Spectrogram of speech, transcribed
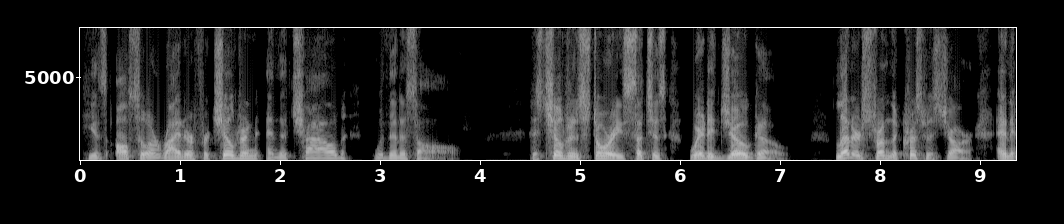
He is also a writer for children and the child within us all. His children's stories, such as Where Did Joe Go? Letters from the Christmas Jar, and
